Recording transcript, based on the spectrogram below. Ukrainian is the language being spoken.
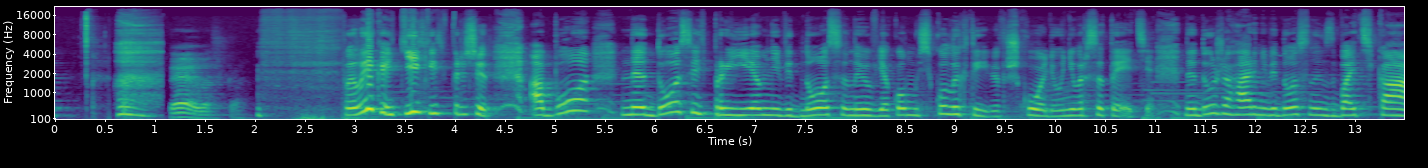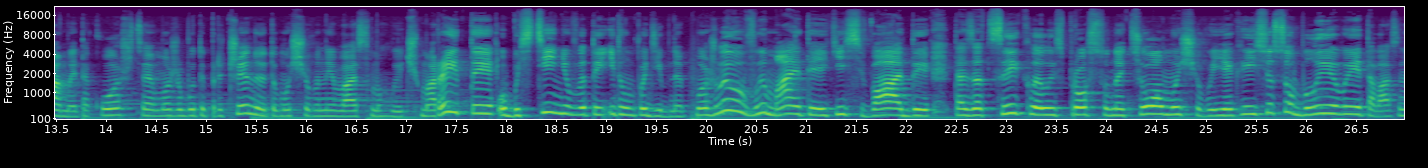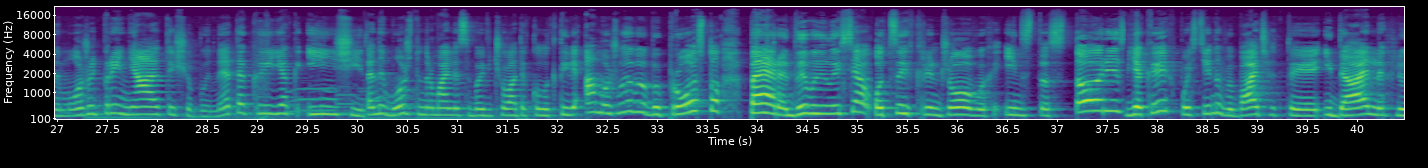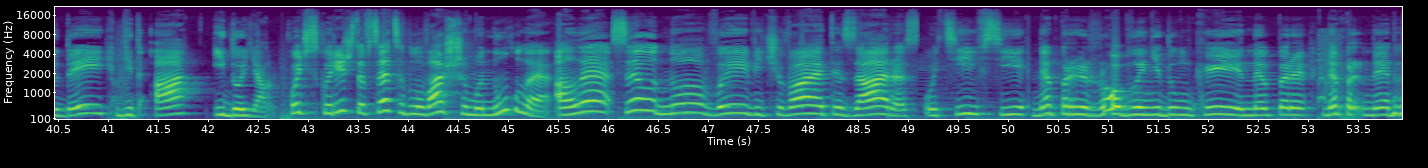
Телешка. Велика кількість причин, або не досить приємні відносини в якомусь колективі, в школі, університеті, не дуже гарні відносини з батьками. Також це може бути причиною, тому що вони вас могли чмарити, обесцінювати і тому подібне. Можливо, ви маєте якісь вади та зациклились просто на цьому, що ви якийсь особливий, та вас не можуть прийняти, що ви не такий, як інші, та не можете нормально себе відчувати в колективі. А можливо ви просто передивилися оцих крінжових інстасторіз, в яких постійно ви бачите ідеальних людей від А. І до я, хоч скоріш за все, це було ваше минуле, але все одно ви відчуваєте зараз оці всі неперероблені думки, не пере не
